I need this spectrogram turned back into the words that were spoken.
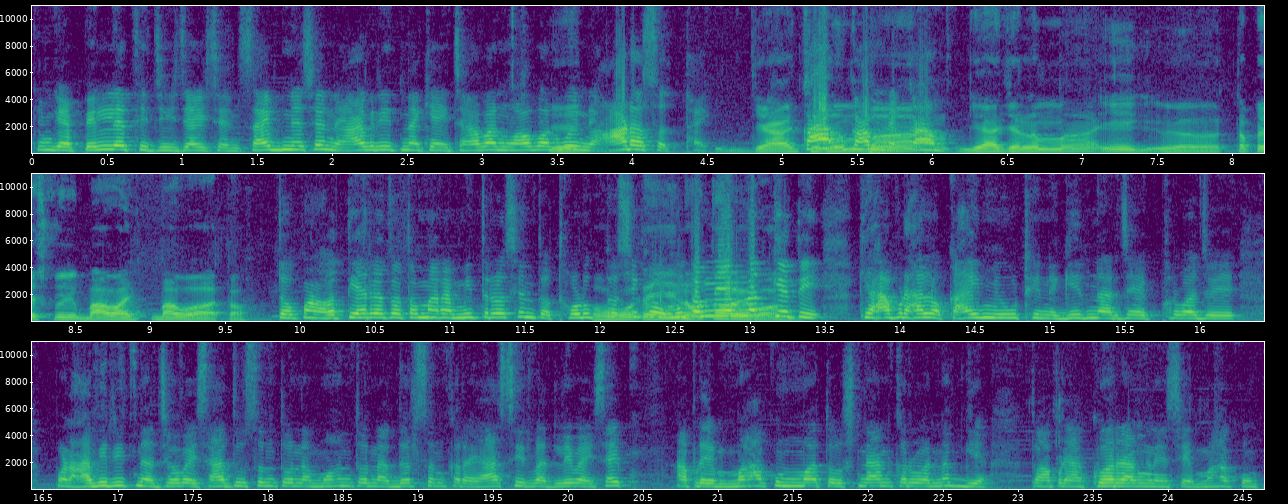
કેમ કે પહેલેથી જી જાય છે ને સાહેબને છે ને આવી રીતના ક્યાંય જવાનું આવવાનું હોય ને આળસ જ થાય. ગયા કામ, કામ ને કામ. જન્મમાં ગયા જન્મમાં એ તપેશ્વરી બાવા બાવા હતો. તો પણ અત્યારે તો તમારા મિત્ર છે ને તો થોડુંક તો શીખો. હું તમને એમ નથી કહેતી કે આપણે હાલો કાયમી ઉઠીને ગિરનાર જાય ફરવા જોઈએ. પણ આવી રીતના જવાય. સાધુ સંતોના મહંતોના દર્શન કરાય આશીર્વાદ લેવાય. સાહેબ આપણે મહાકુંભમાં તો સ્નાન કરવા નથી ગયા તો આપણે આ ઘર આંગણે છે મહાકુંભ.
